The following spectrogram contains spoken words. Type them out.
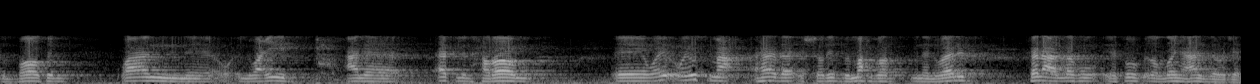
بالباطل وعن الوعيد على أكل الحرام ويسمع هذا الشريط بمحضر من الوالد فلعله يتوب إلى الله عز وجل.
